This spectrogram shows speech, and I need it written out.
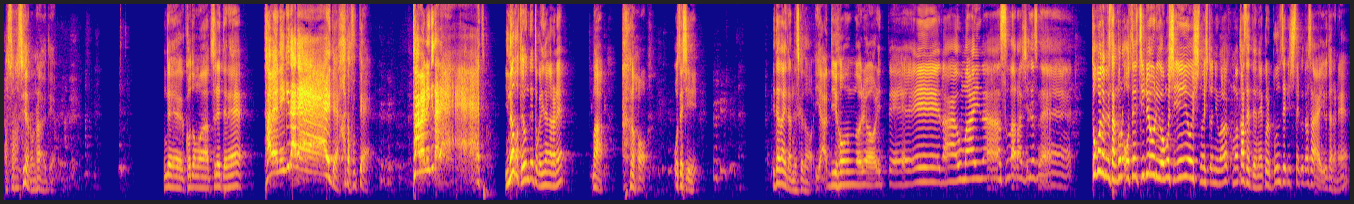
あそらそうやろな言うて。で子供は連れてね食べに来たねって肌振って。食べに来たねって。稲子と呼んでとか言いながらねまああのおせちいただいたんですけどいや日本の料理ってええ、なうまいな素晴らしいですね。ところで皆さんこのおせち料理をもし栄養士の人に任せてねこれ分析してください言うたらね。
